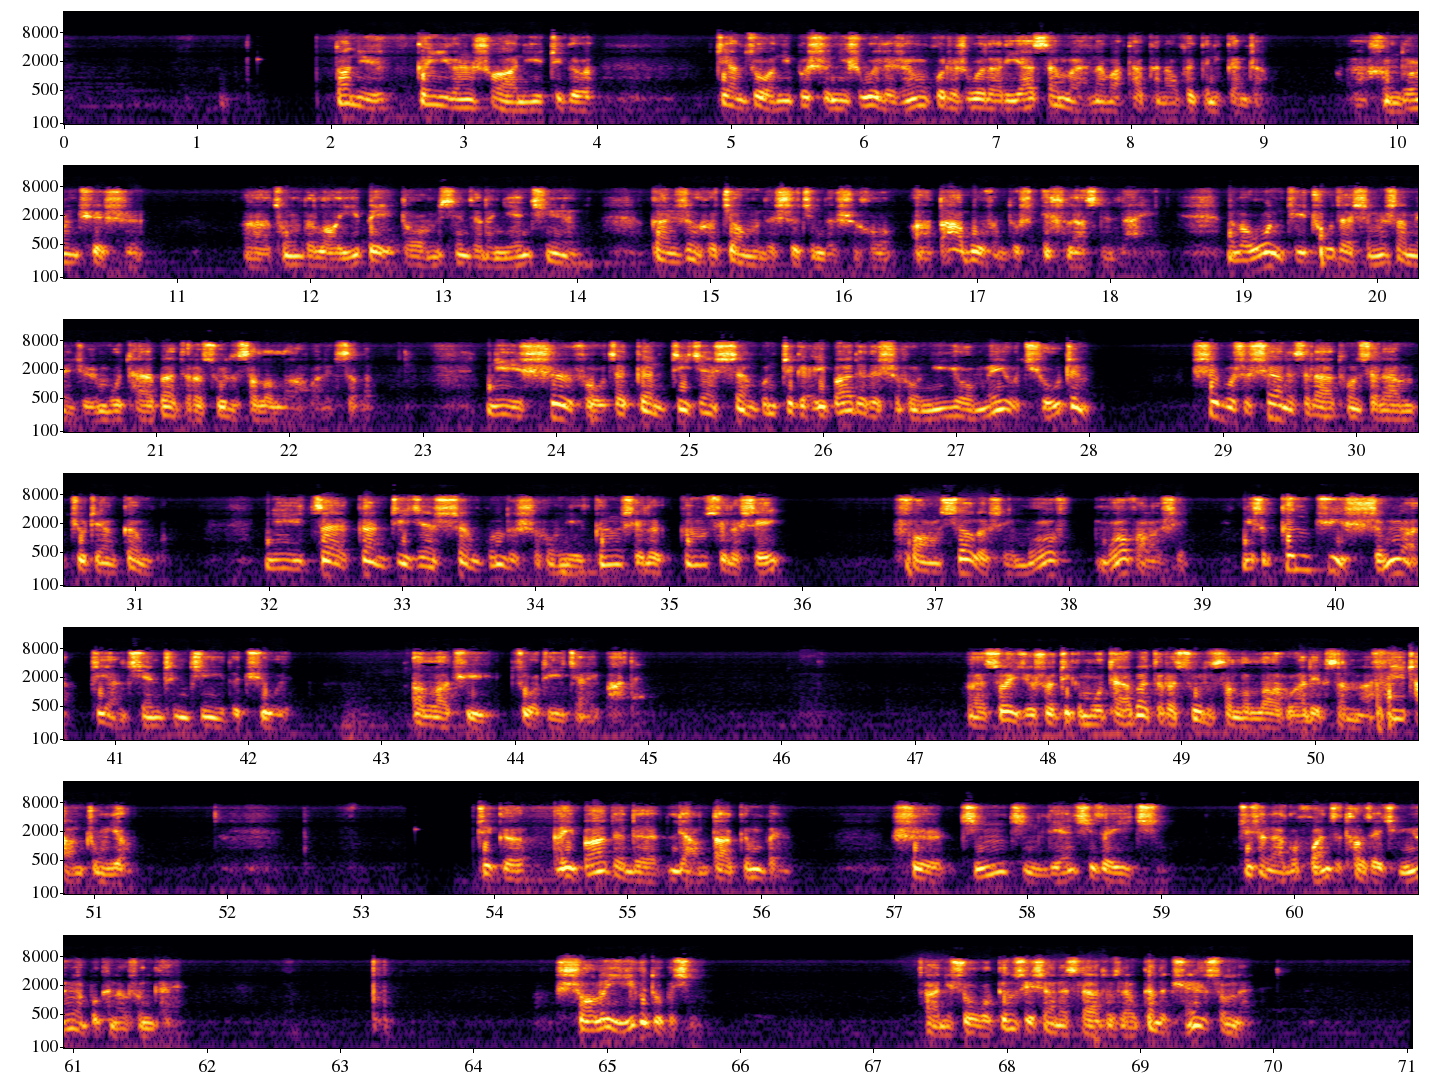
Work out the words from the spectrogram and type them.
当你跟一个人说啊，你这个这样做，你不是你是为了人，或者是为了利亚三嘛，那么他可能会跟你干仗。啊，很多人确实，啊，从我们的老一辈到我们现在的年轻人，干任何教门的事情的时候，啊，大部分都是 ikhlas lillah。那么问题出在什么上面？就是 mutabat rasul sallallahu alaihi wasallam。你是否在干这件善功这个 ibadah 的时候，你有没有求证，是不是善的斯拉同斯拉就这样干过？你在干这件善功的时候，你跟随了跟随了谁，仿效了谁，模模仿了谁？你是根据什么这样虔诚敬意的去为阿拉去做这一件 ibadah？啊，所以就说这个 mutabat rasul sallallahu alaihi wasallam 非常重要。这个 ibadah 的两大根本是紧紧联系在一起，就像两个环子套在一起，永远不可能分开，少了一个都不行。啊，你说我跟随上的斯拉图斯我，干的全是顺的，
